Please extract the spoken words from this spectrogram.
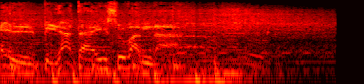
El Pirata y su banda.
